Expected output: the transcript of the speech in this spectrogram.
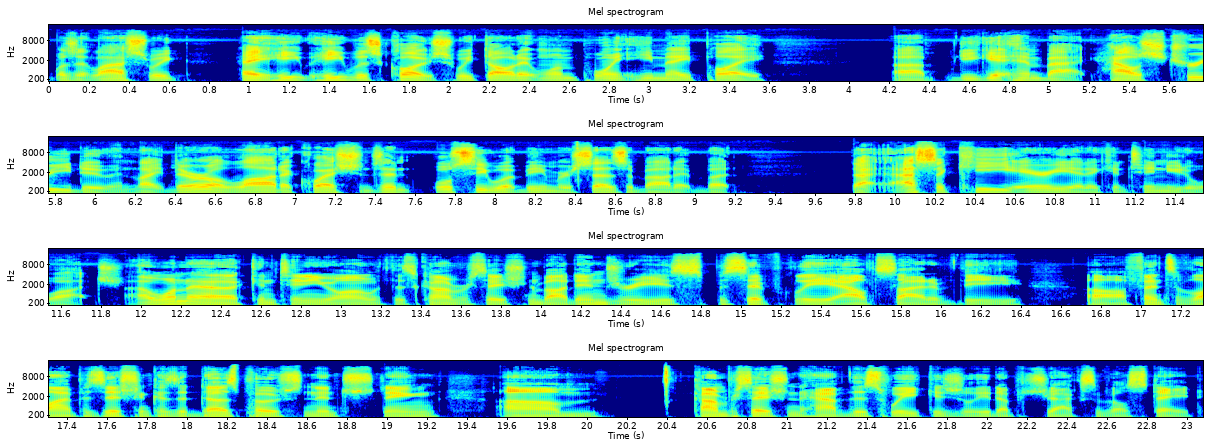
was it last week? Hey, he he was close. We thought at one point he may play. Uh, do you get him back? How's Tree doing? Like there are a lot of questions, and we'll see what Beamer says about it. But that that's a key area to continue to watch. I want to continue on with this conversation about injuries, specifically outside of the uh, offensive line position, because it does post an interesting um, conversation to have this week as you lead up to Jacksonville State.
